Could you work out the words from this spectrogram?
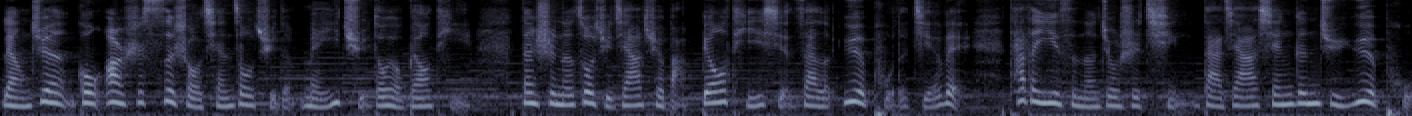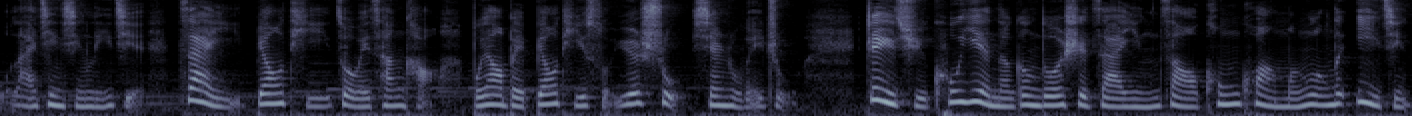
两卷共二十四首前奏曲的每一曲都有标题，但是呢，作曲家却把标题写在了乐谱的结尾。他的意思呢，就是请大家先根据乐谱来进行理解，再以标题作为参考，不要被标题所约束，先入为主。这一曲《枯叶》呢，更多是在营造空旷朦胧的意境，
